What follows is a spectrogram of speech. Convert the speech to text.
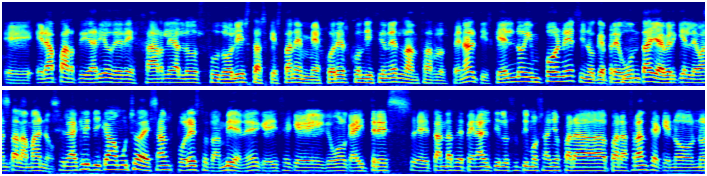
eh, era partidario de dejarle a los futbolistas que están en mejores condiciones lanzar los penaltis, que él no impone, sino que pregunta y a ver quién levanta la mano. Se le ha criticado mucho a De Sans por esto también, ¿eh? que dice que, bueno, que hay tres eh, tandas de penaltis los últimos años para, para Francia que no, no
